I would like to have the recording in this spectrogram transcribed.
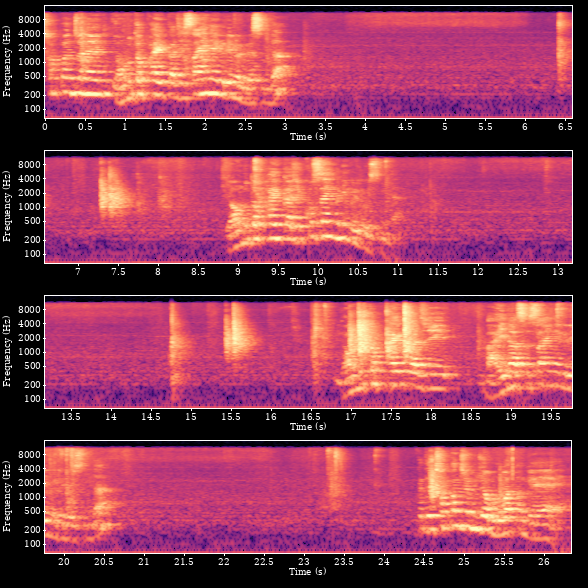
첫 번째는 0부터 파이까지 사인의 그림을 그렸습니다. 영부터 파이까지 코사인 그림 그리고 있습니다. 영부터 파이까지 마이너스 사인의 그림을 그리고 있습니다. 근데 첫 번째 문제가 물어봤던 게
